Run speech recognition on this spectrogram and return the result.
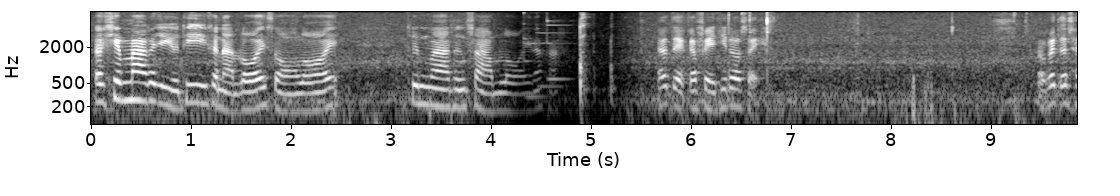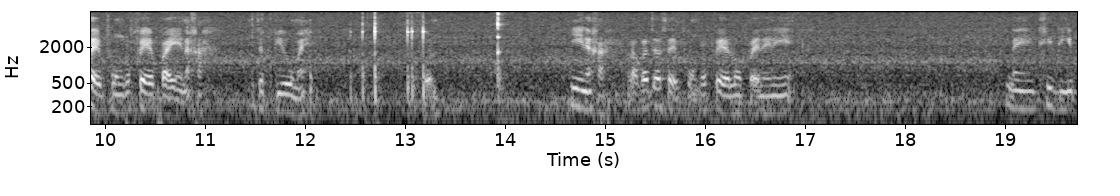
แล้วเข้มมากก็จะอยู่ที่ขนาดร้อยสองร้อยขึ้นมาถึงสามร้อยนะคะ แล้วแต่กาแฟที่เราใส่ เราก็จะใส่ผงกาแฟไปนะคะ จะปิวไหมคนนี่นะคะ เราก็จะใส่ผงกาแฟลงไปในนี้ ในที่ดิฟ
